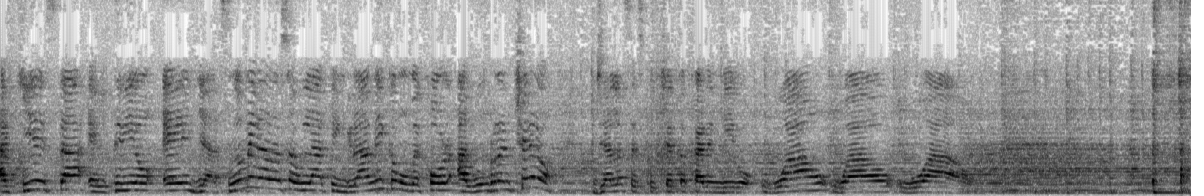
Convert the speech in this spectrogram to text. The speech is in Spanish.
Aquí está el trío Ellas, nominadas a un Latin Grammy como mejor álbum ranchero. Ya las escuché tocar en vivo. ¡Wow!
